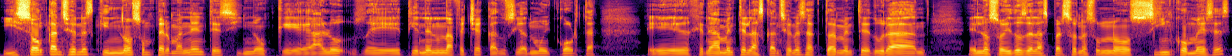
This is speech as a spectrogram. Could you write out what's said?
y son canciones que no son permanentes sino que a eh, tienen una fecha de caducidad muy corta eh, generalmente las canciones actualmente duran en los oídos de las personas unos cinco meses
